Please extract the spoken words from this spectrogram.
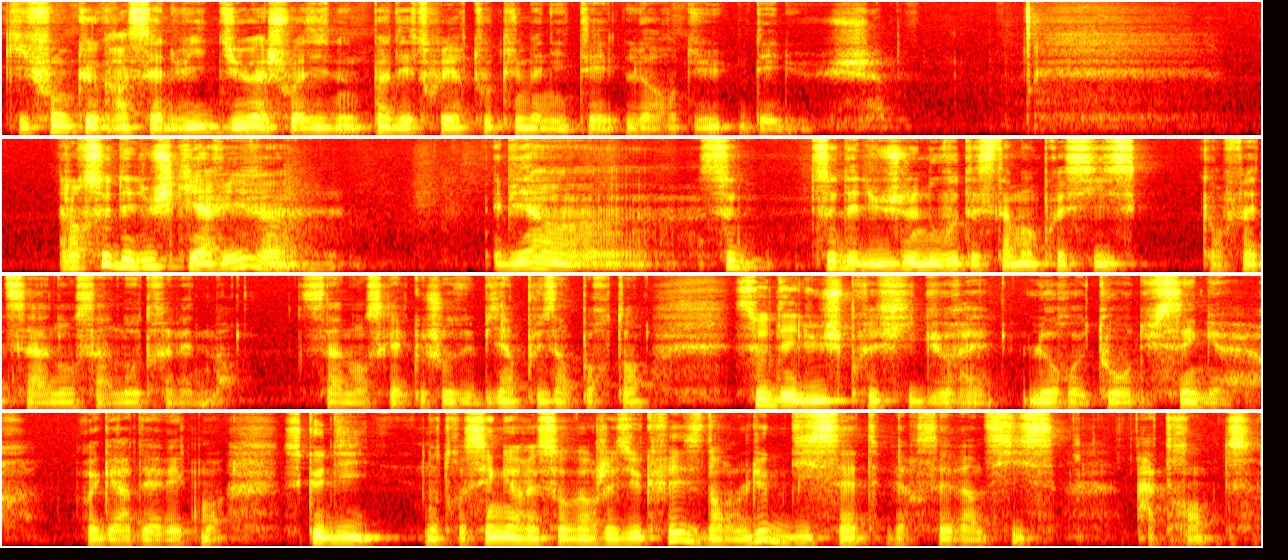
qui font que grâce à lui, Dieu a choisi de ne pas détruire toute l'humanité lors du déluge. Alors ce déluge qui arrive, eh bien, ce, déluge, le Nouveau Testament précise qu'en fait ça annonce un autre événement. Ça annonce quelque chose de bien plus important. Ce déluge préfigurait le retour du Seigneur. Regardez avec moi ce que dit notre Seigneur et Sauveur Jésus-Christ dans Luc 17, versets 26 à 30.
